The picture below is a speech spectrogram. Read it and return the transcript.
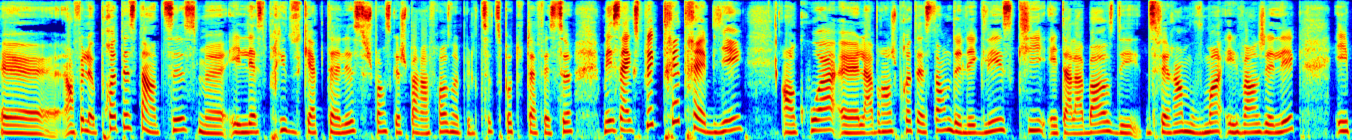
en fait, le protestantisme et l'esprit du capitalisme, je pense que je paraphrase un peu le titre, c'est pas tout à fait ça, mais ça explique très très bien en quoi la branche protestante de l'Église, qui est à la base des différents mouvements évangéliques, est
